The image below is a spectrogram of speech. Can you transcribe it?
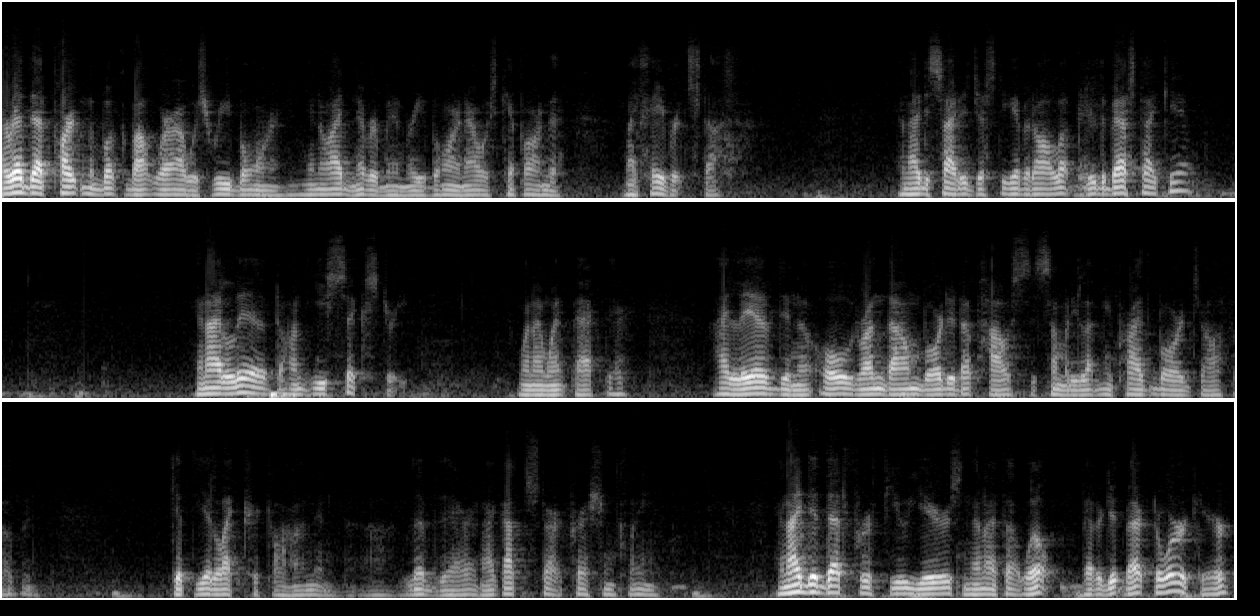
I read that part in the book about where I was reborn. You know, I'd never been reborn. I always kept on to my favorite stuff. And I decided just to give it all up and do the best I can. And I lived on East 6th Street when I went back there. I lived in an old rundown boarded up house that somebody let me pry the boards off of and get the electric on and uh, live there. And I got to start fresh and clean. And I did that for a few years, and then I thought, well, better get back to work here.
